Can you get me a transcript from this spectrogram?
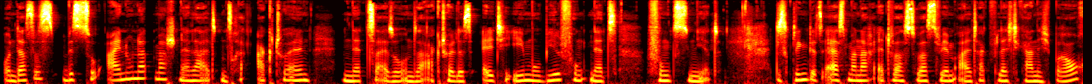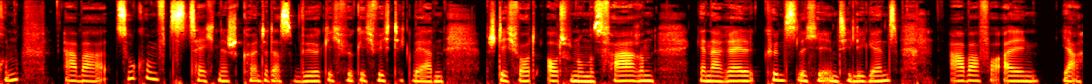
Und das ist bis zu 100 mal schneller als unsere aktuellen Netze, also unser aktuelles LTE-Mobilfunknetz funktioniert. Das klingt jetzt erstmal nach etwas, was wir im Alltag vielleicht gar nicht brauchen, aber zukunftstechnisch könnte das wirklich, wirklich wichtig werden. Stichwort autonomes Fahren, generell künstliche Intelligenz, aber vor allem ja,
